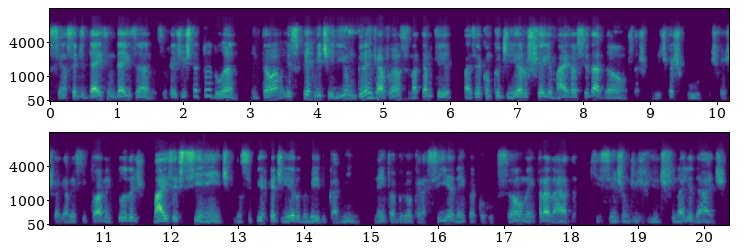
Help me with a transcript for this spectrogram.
Censo é de 10 em 10 anos, o registro é todo ano. Então, isso permitiria um grande avanço. Nós temos que fazer com que o dinheiro chegue mais aos cidadãos, das políticas públicas, que elas se tornem todas mais eficientes, que não se perca dinheiro no meio do caminho, nem para a burocracia, nem para a corrupção, nem para nada, que seja um desvio de finalidade.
